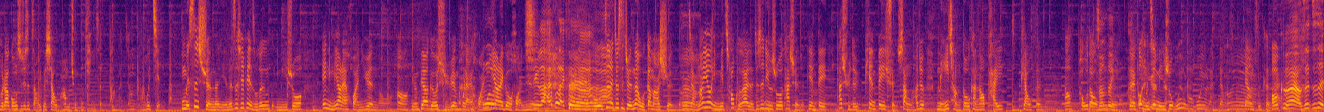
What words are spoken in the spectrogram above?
回到公司就是找一个下午把他们全部 key 成档案。会简单。我每次选了演的这些片子，我都跟影迷说：“哎，你们要来还愿哦，哈，你们不要给我许愿不来还，一定要来给我还愿。许了还不来看？对，我真的就是觉得，那我干嘛选呢？这样。那也有影迷超可爱的，就是例如说他选的片被他许的片被选上了，他就每一场都看，然后拍票根，然后偷到我们的对，跟我们证明说我有来，我有来，这样子，这样子可爱，好可爱啊！所以这是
